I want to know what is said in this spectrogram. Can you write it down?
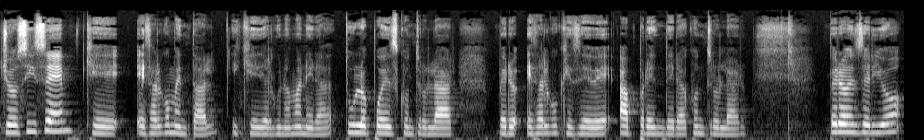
yo sí sé que es algo mental y que de alguna manera tú lo puedes controlar, pero es algo que se debe aprender a controlar. Pero en serio,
